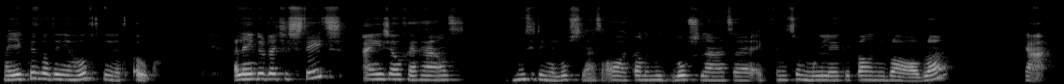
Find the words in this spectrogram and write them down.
Maar je kunt dat in je hoofd, kun je dat ook. Alleen doordat je steeds aan jezelf herhaalt, ik moet die dingen loslaten. Oh, ik kan het niet loslaten. Ik vind het zo moeilijk. Ik kan het niet, bla bla bla ja,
